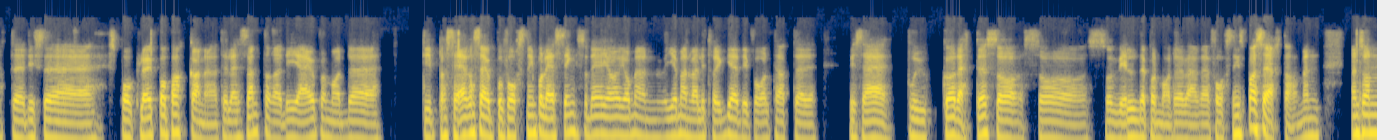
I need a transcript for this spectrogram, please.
at disse språkløyperpakkene til lesesenteret de er jo på en måte de baserer seg på forskning på lesing, så det gjør, gjør meg gir meg en veldig trygghet i forhold til at eh, hvis jeg bruker dette, så, så, så, vil det på en måte være forskningsbasert. da. Men, men sånn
